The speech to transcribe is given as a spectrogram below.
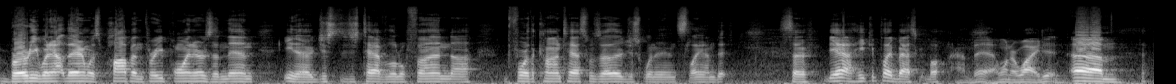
Brody went out there and was popping three pointers, and then you know just just to have a little fun uh, before the contest was over, just went in and slammed it. So yeah, he can play basketball. I bet. I wonder why he didn't. Um,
